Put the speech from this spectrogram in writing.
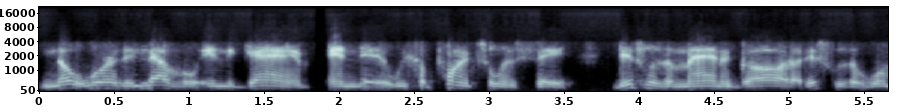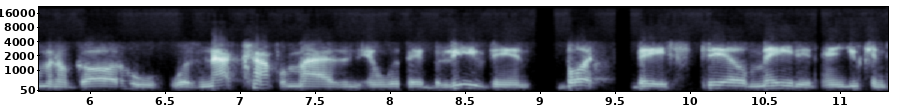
noteworthy level in the game and that we could point to and say, this was a man of God or this was a woman of God who was not compromising in what they believed in, but they still made it and you can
